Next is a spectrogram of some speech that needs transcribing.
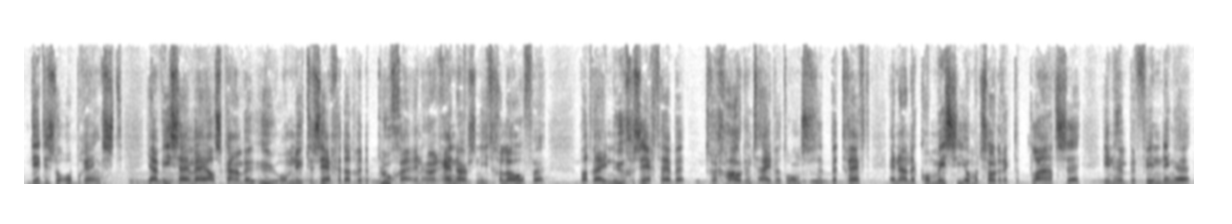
Dit is de opbrengst. Ja, wie zijn wij als KNWU om nu te zeggen dat we de ploegen en hun renners niet geloven? Wat wij nu gezegd hebben, terughoudendheid wat ons betreft. En aan de commissie om het zo direct te plaatsen in hun bevindingen...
